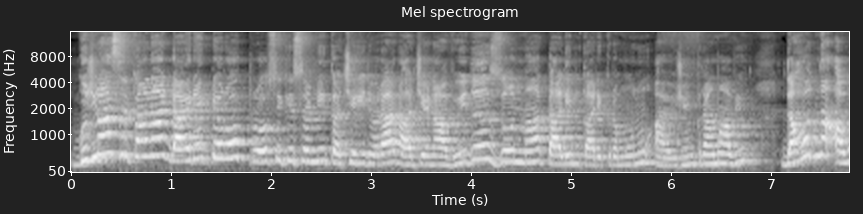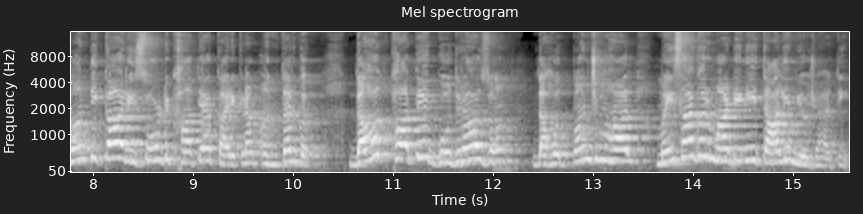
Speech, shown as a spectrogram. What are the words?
ગુજરાત સરકારના ડાયરેક્ટર પ્રોસિક્યુશનની કચેરી દ્વારા રાજ્યના વિવિધ ઝોનમાં તાલીમ કાર્યક્રમોનું આયોજન કરવામાં આવ્યું. દાહોદના અવંતિકા રિસોર્ટ ખાતે આ કાર્યક્રમ અંતર્ગત દાહોદ ખાતે ગોધરા ઝોન, દાહોદ પંચમહાલ, મહીસાગર માટેની તાલીમ યોજાઈ હતી.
